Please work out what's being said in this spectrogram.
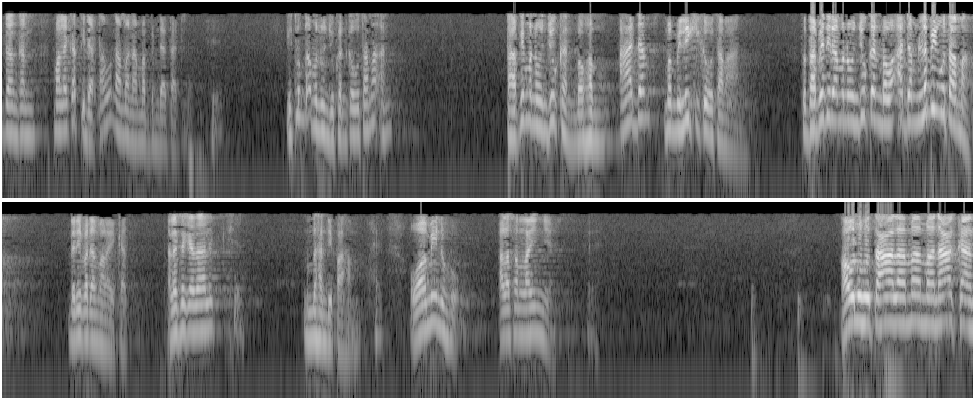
Sedangkan malaikat tidak tahu nama-nama benda tadi. Itu enggak menunjukkan keutamaan. Tapi menunjukkan bahwa Adam memiliki keutamaan. Tetapi tidak menunjukkan bahwa Adam lebih utama daripada malaikat. Alaysa kadzalik? Mudah dipaham. Wa minhu alasan lainnya Qauluhu ta'ala ma mana'aka an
